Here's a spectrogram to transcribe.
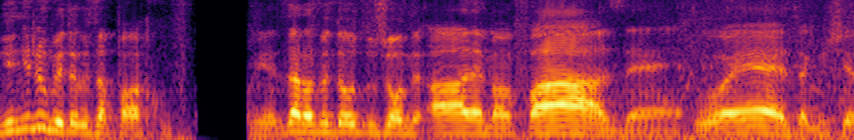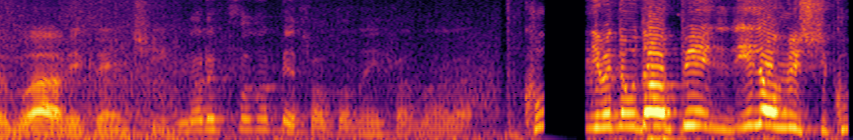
Nie, nie lubię tego zapachu. Mnie. Zaraz będę odurzony, ale mam fazę. O Jezu, jak mi się w głowie kręci. No Rybson obiecał donate'a, no ale... Nie będę udało pieniędzy. Ile on myśli, kurwa?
